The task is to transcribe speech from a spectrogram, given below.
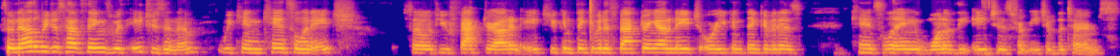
so now that we just have things with h's in them, we can cancel an h. So if you factor out an h, you can think of it as factoring out an h, or you can think of it as canceling one of the h's from each of the terms.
